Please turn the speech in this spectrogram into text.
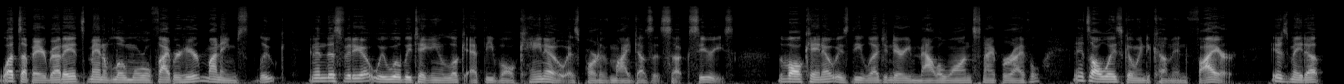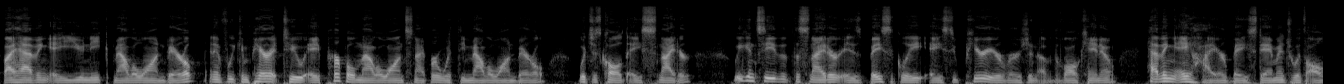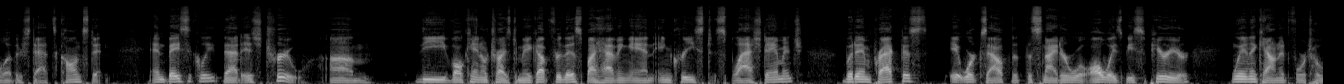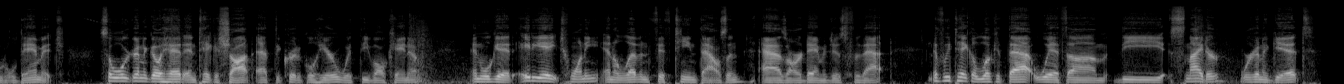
What's up everybody, it's Man of Low Moral Fiber here, my name's Luke, and in this video we will be taking a look at the Volcano as part of my Does It Suck series. The Volcano is the legendary Maliwan sniper rifle, and it's always going to come in fire. It is made up by having a unique Maliwan barrel, and if we compare it to a purple Maliwan sniper with the Maliwan barrel, which is called a Snider, we can see that the Snider is basically a superior version of the Volcano, having a higher base damage with all other stats constant. And basically, that is true. Um, the Volcano tries to make up for this by having an increased splash damage, but in practice, it works out that the Snider will always be superior when accounted for total damage. So we're going to go ahead and take a shot at the critical here with the Volcano, and we'll get 8820 and 1115,000 as our damages for that. And if we take a look at that with um, the Snider, we're going to get,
